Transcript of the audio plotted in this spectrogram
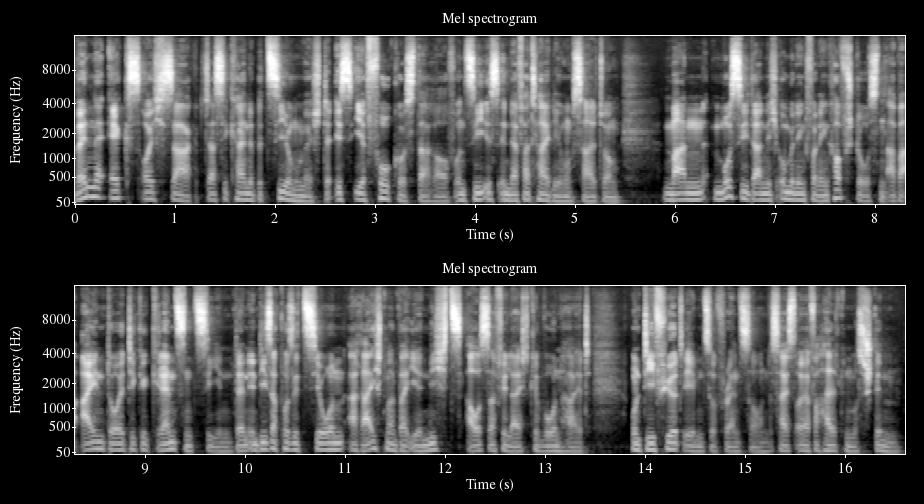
Wenn eine Ex euch sagt, dass sie keine Beziehung möchte, ist ihr Fokus darauf und sie ist in der Verteidigungshaltung. Man muss sie dann nicht unbedingt vor den Kopf stoßen, aber eindeutige Grenzen ziehen, denn in dieser Position erreicht man bei ihr nichts außer vielleicht Gewohnheit. Und die führt eben zur Friendzone, das heißt, euer Verhalten muss stimmen.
